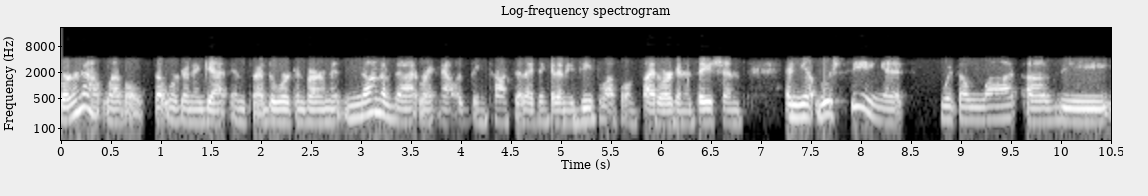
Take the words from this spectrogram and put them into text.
burnout levels that we're going to get inside the work environment. None of that right now is being talked at, I think, at any deep level inside organizations. And yet we're seeing it with a lot of the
